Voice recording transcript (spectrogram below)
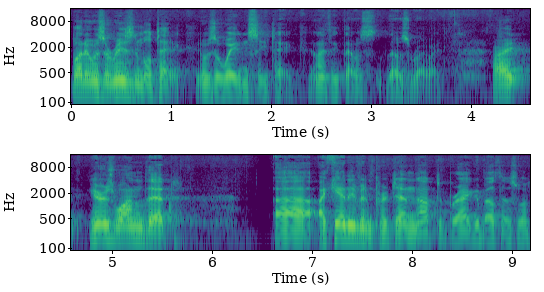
But it was a reasonable take. It was a wait and see take. And I think that was, that was the right way. All right, here's one that Uh, I can't even pretend not to brag about this one.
